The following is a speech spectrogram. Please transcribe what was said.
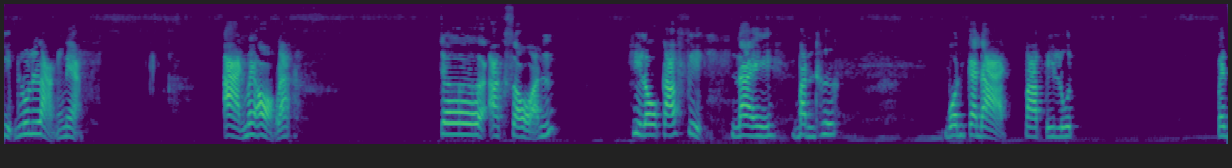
ยิปต์รุ่นหลังเนี่ย อ่านไม่ออกละเจออักษรฮิโรกราฟิก ในบันทึก บนกระดาษปาปิรุสเป็น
